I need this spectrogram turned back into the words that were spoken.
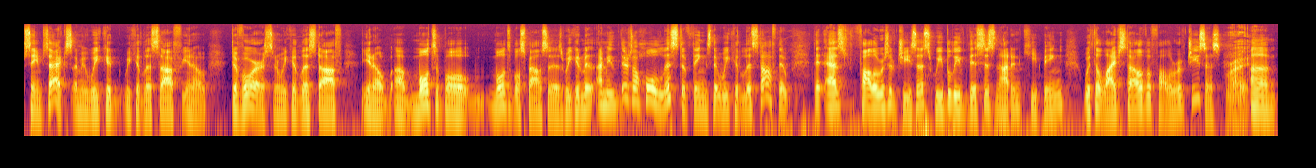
same sex. I mean, we could we could list off you know divorce, and we could list off you know uh, multiple multiple spouses. We could I mean, there's a whole list of things that we could list off that that as followers of Jesus, we believe this is not in keeping with the lifestyle of a follower of Jesus. Right. Um,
